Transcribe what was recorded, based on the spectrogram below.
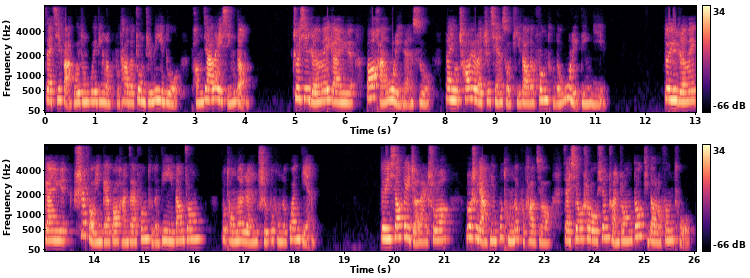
在其法规中规定了葡萄的种植密度、棚架类型等。这些人为干预包含物理元素，但又超越了之前所提到的风土的物理定义。对于人为干预是否应该包含在风土的定义当中，不同的人持不同的观点。对于消费者来说，若是两瓶不同的葡萄酒在销售宣传中都提到了风土，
